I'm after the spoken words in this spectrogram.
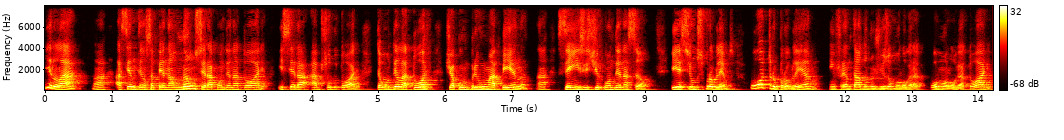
E lá a sentença penal não será condenatória e será absolutória. Então, o delator já cumpriu uma pena tá? sem existir condenação. Esse é um dos problemas. Outro problema, enfrentado no juízo homologatório,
